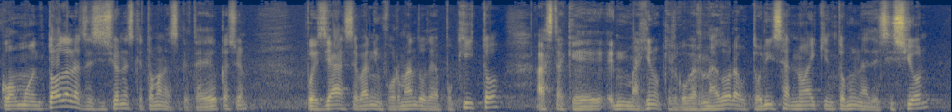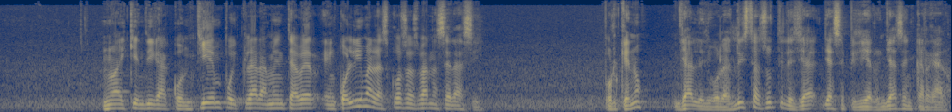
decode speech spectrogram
como en todas las decisiones que toma la Secretaría de Educación, pues ya se van informando de a poquito, hasta que imagino que el gobernador autoriza, no hay quien tome una decisión, no hay quien diga con tiempo y claramente, a ver, en Colima las cosas van a ser así. ¿Por qué no? Ya le digo, las listas útiles ya, ya se pidieron, ya se encargaron.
